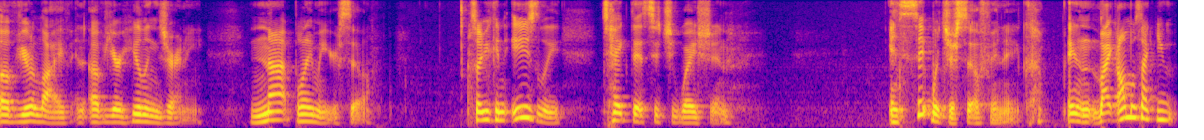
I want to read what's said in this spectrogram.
of your life and of your healing journey, not blaming yourself. So you can easily take that situation and sit with yourself in it and like almost like you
